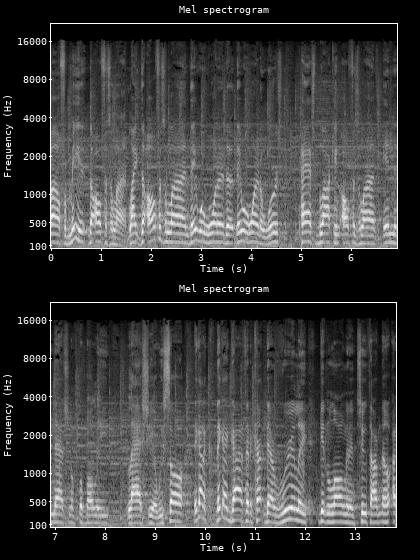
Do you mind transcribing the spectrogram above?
uh, for me, the offensive line. Like the offensive line, they were one of the they were one of the worst pass blocking offensive lines in the National Football League last year. We saw they got a, they got guys that are that are really getting long in the tooth. Uh, I know I,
